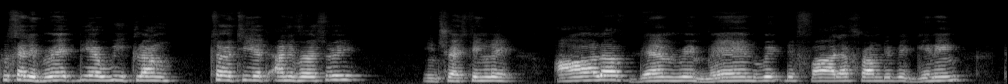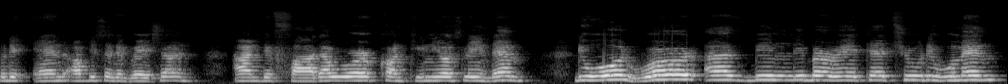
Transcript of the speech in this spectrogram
to celebrate their week long 30th anniversary. Interestingly, all of them remained with the Father from the beginning to the end of the celebration, and the Father worked continuously in them. The whole world has been liberated through the woman.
